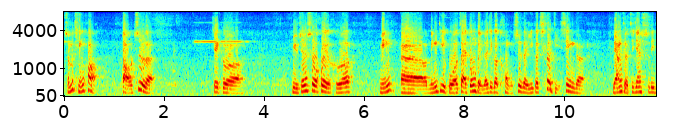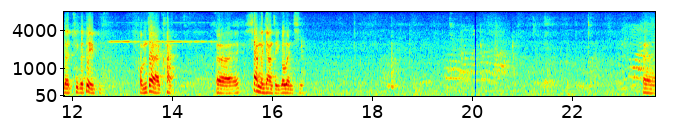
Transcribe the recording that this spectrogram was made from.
什么情况导致了这个女真社会和明呃明帝国在东北的这个统治的一个彻底性的两者之间实力的这个对比？我们再来看，呃，下面这样子一个问题。呃，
